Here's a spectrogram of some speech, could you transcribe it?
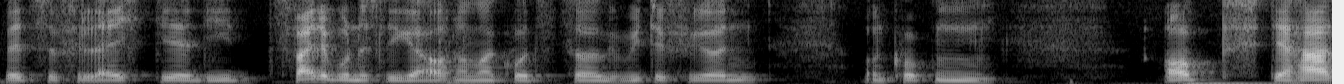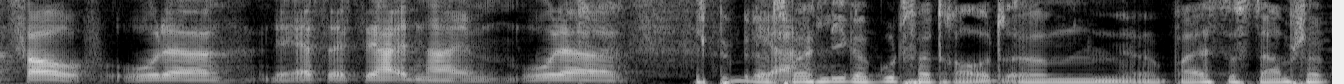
Willst du vielleicht dir die zweite Bundesliga auch nochmal kurz zur Gemüte führen und gucken, ob der HSV oder der 1. FC Heidenheim oder. Ich bin mit der ja. zweiten Liga gut vertraut, ähm, weiß, dass Darmstadt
